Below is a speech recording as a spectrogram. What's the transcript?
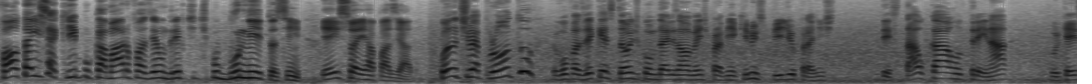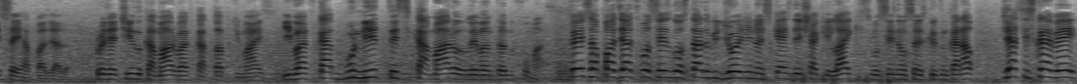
Falta isso aqui pro Camaro fazer um drift, tipo, bonito, assim. E é isso aí, rapaziada. Quando estiver pronto, eu vou fazer questão de convidar eles novamente pra vir aqui no Speed, pra gente testar o carro, treinar. Porque é isso aí, rapaziada. O projetinho do Camaro vai ficar top demais. E vai ficar bonito esse Camaro levantando fumaça. Então é isso, rapaziada. Se vocês gostaram do vídeo de hoje, não esquece de deixar aquele like. Se vocês não são inscritos no canal, já se inscreve aí,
